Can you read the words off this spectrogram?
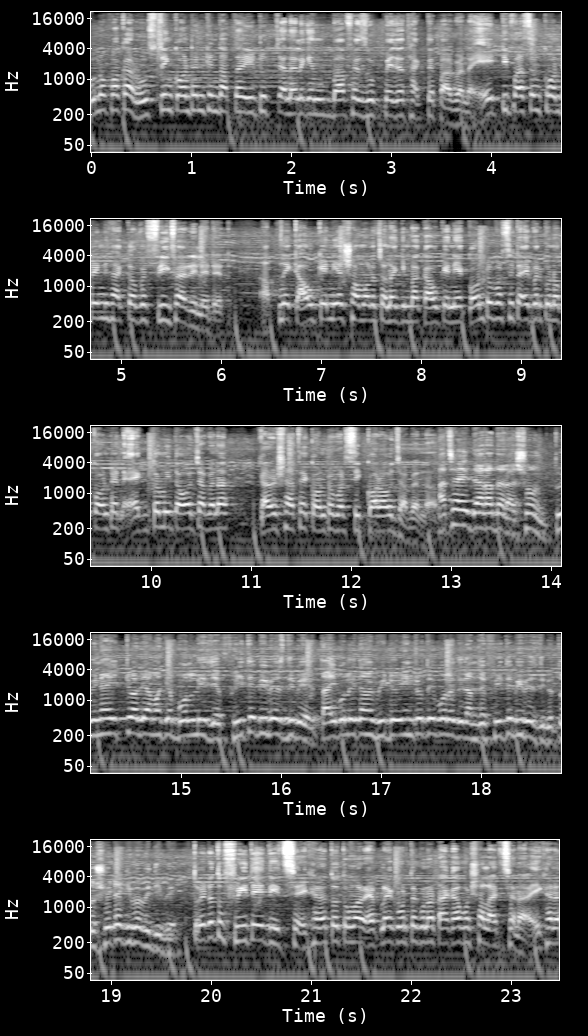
কোনো প্রকার রোস্টিং কন্টেন্ট কিন্তু আপনার ইউটিউব চ্যানেলে কিংবা ফেসবুক পেজে থাকতে পারবে না। এইটটি পার্সেন্ট কন্টেন্টই থাকতে হবে ফ্রি ফায়ার রিলেটেড আপনি কাউকে নিয়ে সমালোচনা কিংবা কাউকে নিয়ে কন্ট্রোভার্সি টাইপের কোনো কন্টেন্ট একদমই দেওয়া যাবে না কারোর সাথে কন্ট্রোভার্সি করাও যাবে না। আচ্ছা এই দাঁড়া দাঁড়া শোন তুই না একটু আগে আমাকে বললি যে ফ্রিতে বিবেস দিবে তাই বলেই তো আমি ভিডিও ইন্ট্রোতেই বলে দিলাম যে ফ্রিতে বিবেস দিবে তো সেটা কীভাবে দিবে? তো এটা তো ফ্রিতেই দিচ্ছে এখানে তো তোমার অ্যাপ্লাই করতে কোনো টাকা পয়সা লাগছে না এখানে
